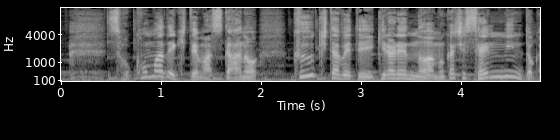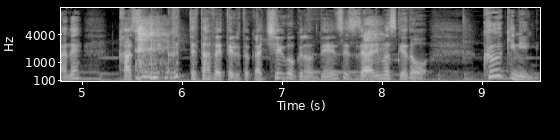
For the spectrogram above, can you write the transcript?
そこまで来てますか？あの空気食べて生きられるのは昔仙人とかねカス肉って食べてるとか中国の伝説でありますけど空気に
